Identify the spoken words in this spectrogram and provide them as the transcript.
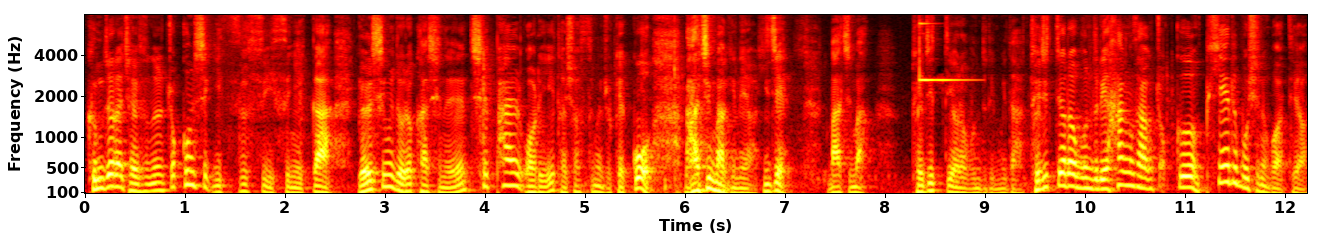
금전의 재수는 조금씩 있을 수 있으니까 열심히 노력하시는 7, 8월이 되셨으면 좋겠고 마지막이네요. 이제 마지막. 돼지띠 여러분들입니다. 돼지띠 여러분들이 항상 조금 피해를 보시는 것 같아요.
